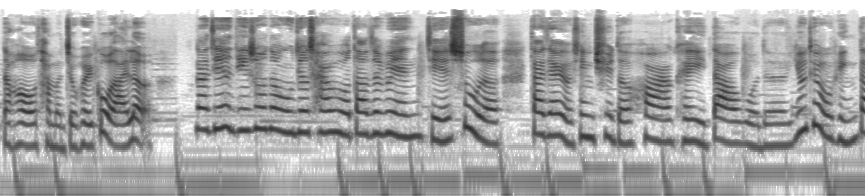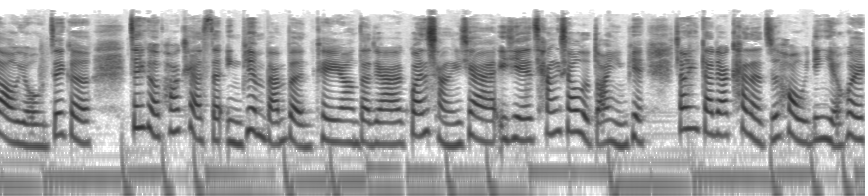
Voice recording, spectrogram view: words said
然后他们就会过来了。那今天听说动物就差不多到这边结束了。大家有兴趣的话，可以到我的 YouTube 频道，有这个这个 Podcast 的影片版本，可以让大家观赏一下一些仓萧的短影片。相信大家看了之后，一定也会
